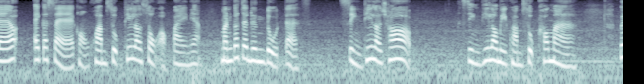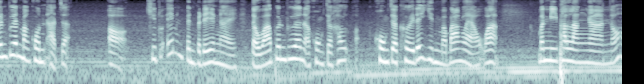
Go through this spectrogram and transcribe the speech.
แล้วไอ้กระแสของความสุขที่เราส่งออกไปเนี่ย มันก็จะดึงดูดแต่สิ่งที่เราชอบ สิ่งที่เรามีความสุขเข้ามา เพื่อนๆบางคนอาจจะคิดว่าเอ๊ะมันเป็นไปได้ยังไง แต่ว่าเพื่อนๆอะคงจะเข้า คงจะเคยได้ยินมาบ้างแล้วว่า มันมีพลังงานเนาะ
